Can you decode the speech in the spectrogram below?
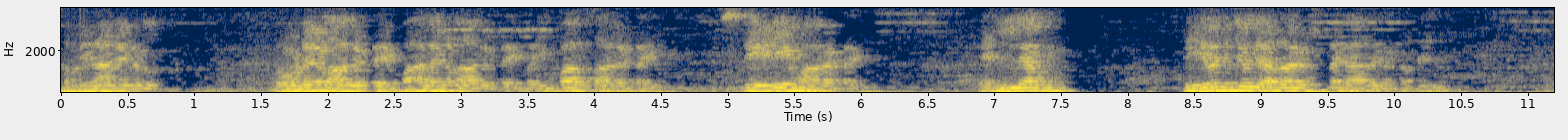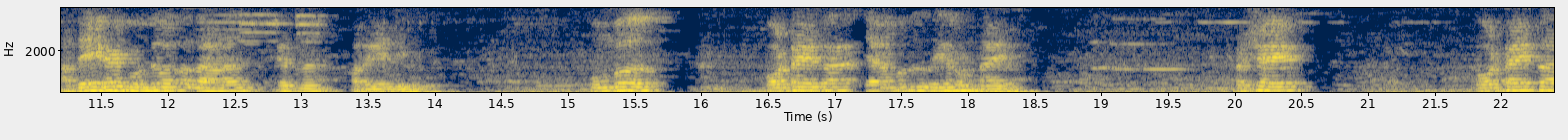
സംവിധാനങ്ങളും റോഡുകളാകട്ടെ പാലങ്ങളാകട്ടെ ബൈപ്പാസ് ആകട്ടെ സ്റ്റേഡിയം ആകട്ടെ എല്ലാം തിരുവഞ്ചൂർ രാധാകൃഷ്ണ കാലഘട്ടത്തിൽ അദ്ദേഹം കൊണ്ടുവന്നതാണ് എന്ന് പറയേണ്ടി വരും. മുമ്പ് കോട്ടയത്ത് ജനപ്രതിനിധികൾ ഉണ്ടായിരുന്നു. പക്ഷേ കോട്ടയത്ത്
